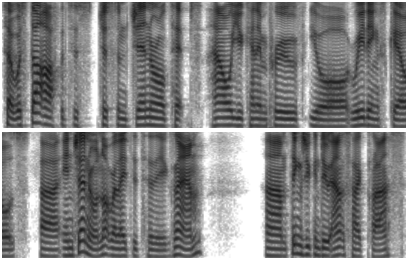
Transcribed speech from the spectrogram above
So we'll start off with just, just some general tips how you can improve your reading skills uh, in general, not related to the exam. Um, things you can do outside class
